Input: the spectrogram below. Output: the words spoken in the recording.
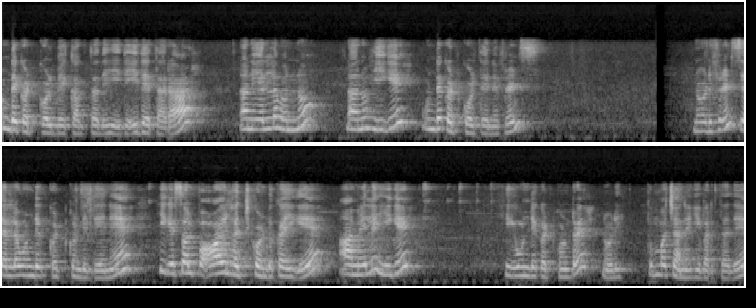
ಉಂಡೆ ಕಟ್ಕೊಳ್ಬೇಕಾಗ್ತದೆ ಹೀಗೆ, ಇದೇ ಥರ ನಾನು ಎಲ್ಲವನ್ನು ನಾನು ಹೀಗೆ ಉಂಡೆ ಕಟ್ಕೊಳ್ತೇನೆ ಫ್ರೆಂಡ್ಸ್ ನೋಡಿ ಫ್ರೆಂಡ್ಸ್ ಎಲ್ಲ ಉಂಡೆ ಕಟ್ಕೊಂಡಿದ್ದೇನೆ. ಹೀಗೆ ಸ್ವಲ್ಪ ಆಯಿಲ್ ಹಚ್ಕೊಂಡು ಕೈಗೆ, ಆಮೇಲೆ ಹೀಗೆ ಹೀಗೆ ಉಂಡೆ ಕಟ್ಕೊಂಡ್ರೆ ನೋಡಿ ತುಂಬ ಚೆನ್ನಾಗಿ ಬರ್ತದೆ.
